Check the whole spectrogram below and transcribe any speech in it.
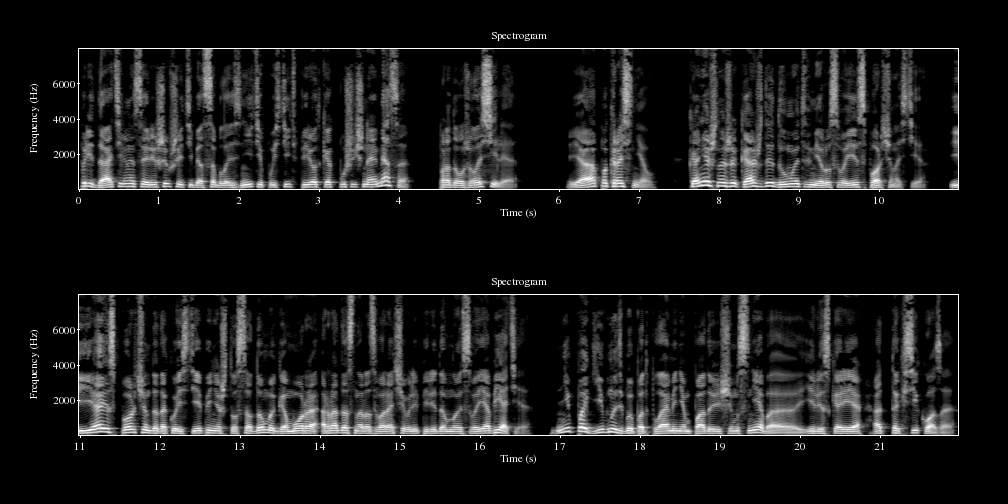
«Предательница, решившей тебя соблазнить и пустить вперед, как пушечное мясо?» Продолжила Силия. Я покраснел. Конечно же, каждый думает в меру своей испорченности. И я испорчен до такой степени, что Содом и Гоморра радостно разворачивали передо мной свои объятия. Не погибнуть бы под пламенем, падающим с неба, или, скорее, от токсикоза.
